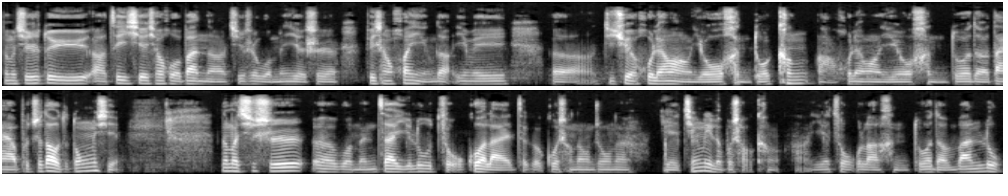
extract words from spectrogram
那么其实对于啊这一些小伙伴呢，其实我们也是非常欢迎的，因为呃的确互联网有很多坑啊，互联网也有很多的大家不知道的东西。那么其实呃我们在一路走过来这个过程当中呢。也经历了不少坑啊，也走过了很多的弯路。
